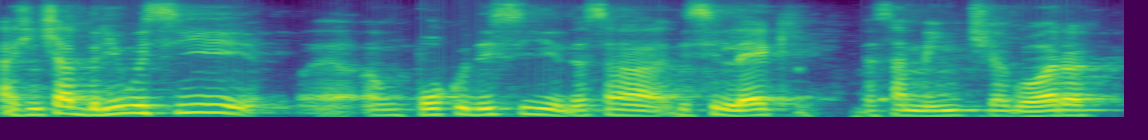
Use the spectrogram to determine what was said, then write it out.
a gente abriu esse é, um pouco desse, dessa, desse leque, dessa mente agora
